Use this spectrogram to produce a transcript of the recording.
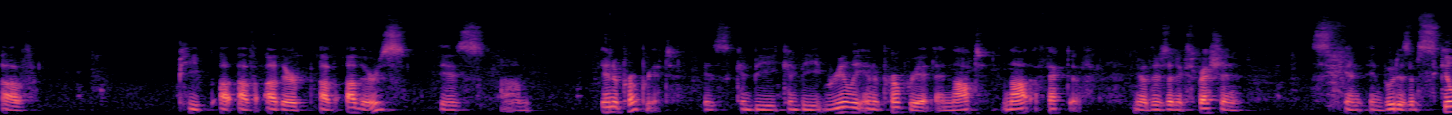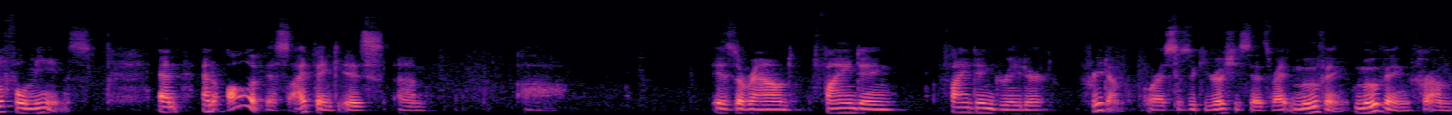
of peop- of other of others is um, inappropriate. Is can be can be really inappropriate and not not effective. You know, there's an expression in, in Buddhism, skillful means, and and all of this, I think, is um, uh, is around finding finding greater freedom, or as Suzuki Roshi says, right, moving moving from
